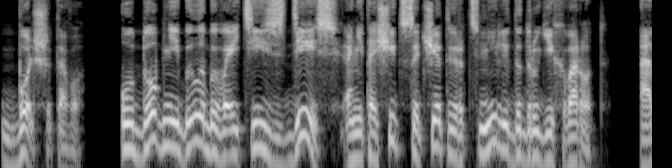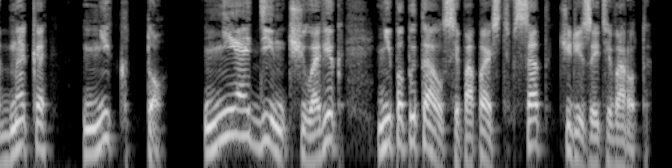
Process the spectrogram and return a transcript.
Больше того, удобнее было бы войти здесь, а не тащиться четверть мили до других ворот. Однако никто, ни один человек не попытался попасть в сад через эти ворота.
